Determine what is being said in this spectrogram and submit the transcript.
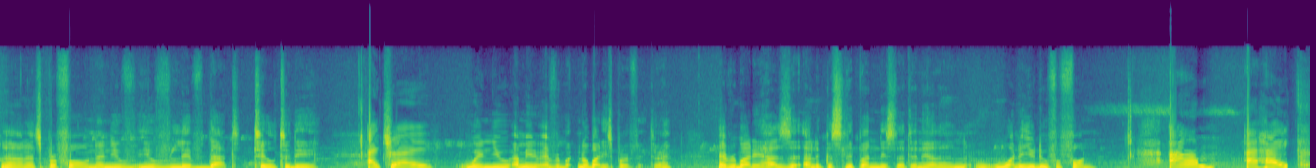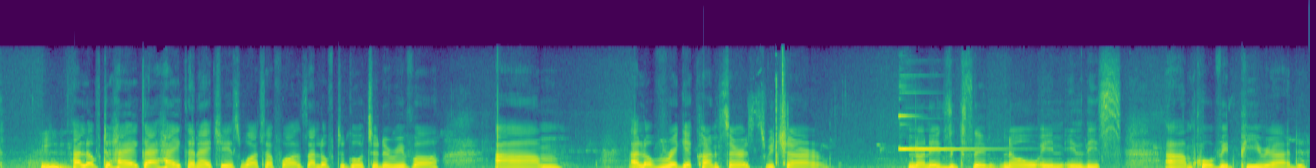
Oh, that's profound, and you've you've lived that till today. I try. When you, I mean, everybody, nobody's perfect, right? Everybody has a little slip and this, that, and the other. And what do you do for fun? Um, I hike. Hmm. I love to hike. I hike and I chase waterfalls. I love to go to the river. Um, I love reggae concerts, which are non-existent now in in this um, COVID period.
